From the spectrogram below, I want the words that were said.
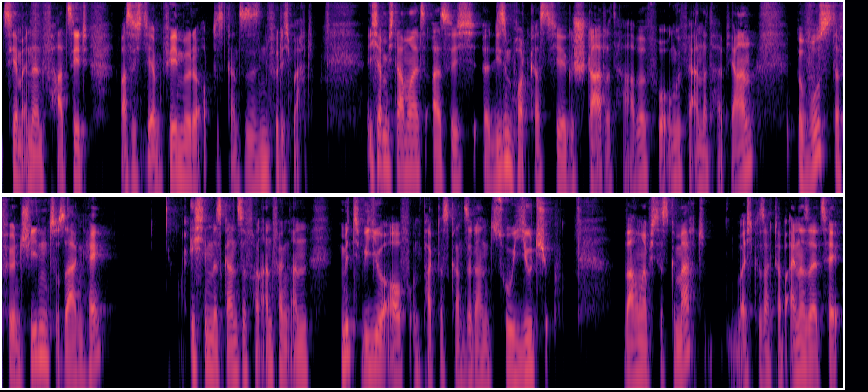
ziehe am Ende ein Fazit, was ich dir empfehlen würde, ob das Ganze Sinn für dich macht. Ich habe mich damals, als ich äh, diesen Podcast hier gestartet habe, vor ungefähr anderthalb Jahren, bewusst dafür entschieden zu sagen, hey, ich nehme das Ganze von Anfang an mit Video auf und packe das Ganze dann zu YouTube. Warum habe ich das gemacht? Weil ich gesagt habe, einerseits, hey,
